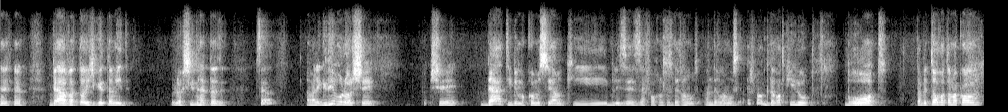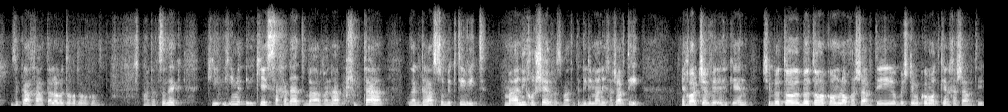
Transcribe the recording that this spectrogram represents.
באהבתו ישגה תמיד. הוא לא שינה את זה. בסדר. אבל הגדירו לו ש... שדעת היא במקום מסוים, כי בלי זה זה יהפוך להיות אנדרלמוס. יש פה הגדרות כאילו ברורות. אתה בתוך אותו מקום, זה ככה, אתה לא בתוך אותו מקום. אתה צודק, כי, אם, כי היסח הדעת בהבנה הפשוטה, זה הגדרה סובייקטיבית. מה אני חושב? אז מה, אתה תגיד לי מה אני חשבתי? יכול להיות ש... כן, שבאותו מקום לא חשבתי, או בשתי מקומות כן חשבתי.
